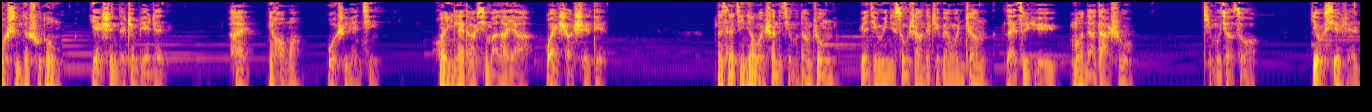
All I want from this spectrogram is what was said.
我是你的树洞，也是你的枕边人。嗨，你好吗？我是袁静，欢迎来到喜马拉雅晚上十点。那在今天晚上的节目当中，袁静为你送上的这篇文章来自于莫那大叔，题目叫做《有些人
